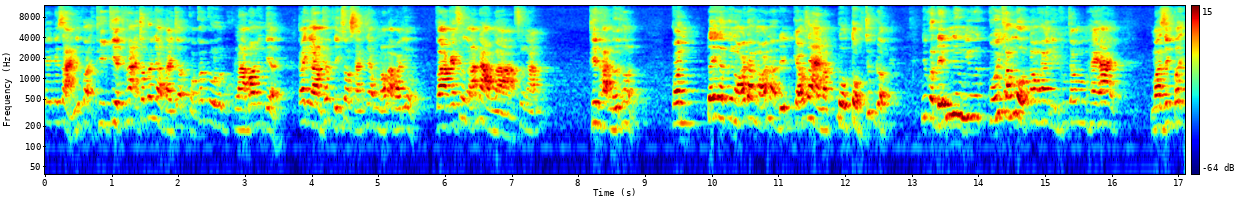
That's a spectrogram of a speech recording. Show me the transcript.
cái cái giải như vậy thì thiệt hại cho các nhà tài trợ của các câu lạc bộ là bao nhiêu tiền? Các anh làm phép tính so sánh xem nó là bao nhiêu. Và cái phương án nào là phương án thiệt hại lớn hơn? Còn đây là tôi nói đang nói là đến kéo dài mà đồ tổ chức được. Nhưng còn đến như, như cuối tháng 1 năm 2022 mà dịch bệnh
